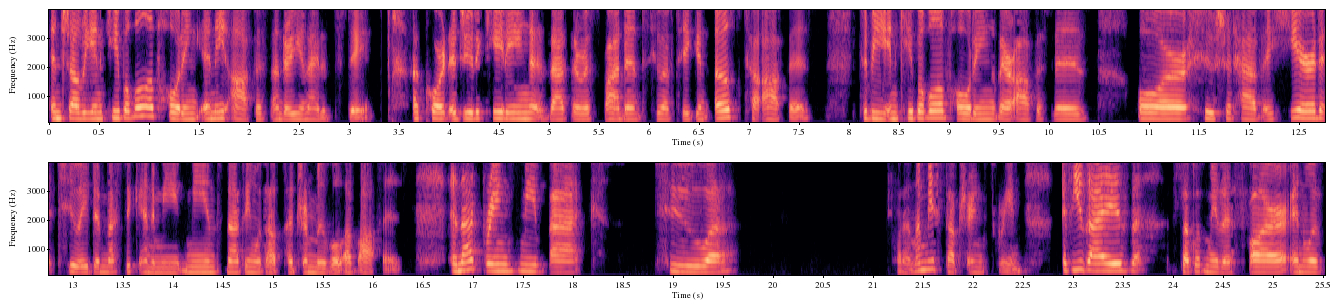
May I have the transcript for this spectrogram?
and shall be incapable of holding any office under the United States. A court adjudicating that the respondents who have taken oath to office to be incapable of holding their offices or who should have adhered to a domestic enemy means nothing without such removal of office. And that brings me back to uh, hold on, let me stop sharing screen. If you guys stuck with me this far and was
